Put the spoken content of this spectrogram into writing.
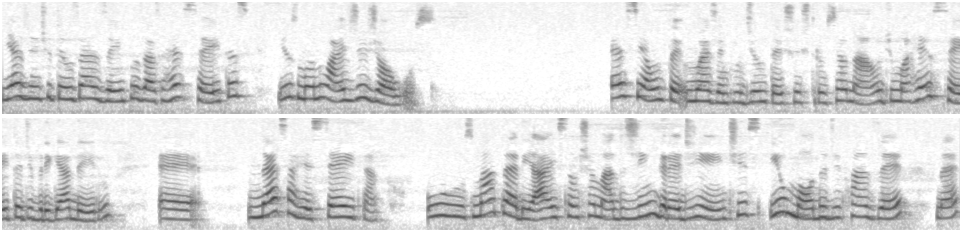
e a gente tem os exemplos, as receitas e os manuais de jogos. Esse é um, um exemplo de um texto instrucional de uma receita de brigadeiro. É, nessa receita, os materiais são chamados de ingredientes e o modo de fazer, né?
